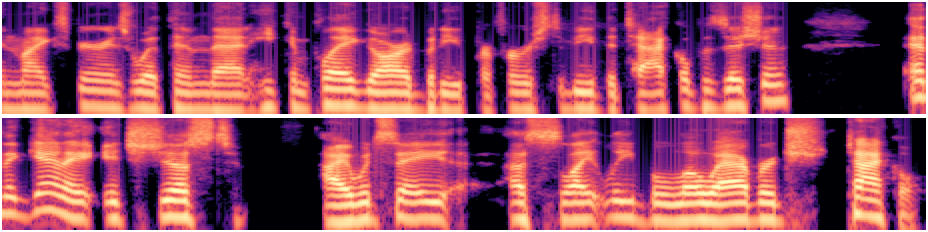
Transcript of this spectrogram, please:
in my experience with him that he can play guard, but he prefers to be the tackle position. And again, it's just I would say a slightly below average tackle.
